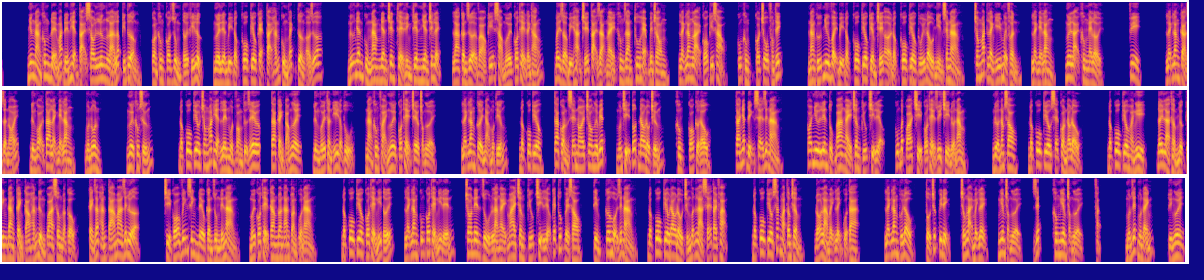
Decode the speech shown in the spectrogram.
Nhưng nàng không để mắt đến hiện tại sau lưng là lấp ký tưởng còn không có dùng tới khí lực, người liền bị độc cô kiêu kẹt tại hắn cùng vách tường ở giữa. Nữ nhân cùng nam nhân trên thể hình thiên nhiên trinh lệnh là cần dựa vào kỹ xảo mới có thể đánh thắng, bây giờ bị hạn chế tại dạng này không gian thu hẹp bên trong, lạnh lăng lại có kỹ xảo, cũng không có chỗ phóng thích. Nàng cứ như vậy bị độc cô kiêu kiềm chế ở độc cô kiêu túi đầu nhìn xem nàng, trong mắt lạnh ý mười phần, lạnh nhẹ lăng, ngươi lại không nghe lời. Phi lạnh lăng cả giận nói, đừng gọi ta lạnh nhẹ lăng, buồn nôn. Ngươi không xứng. Độc cô kiêu trong mắt hiện lên một vòng tự dễ ư ta cảnh cáo ngươi, đừng với thần y độc thủ, nàng không phải ngươi có thể trêu cho người. Lạnh lăng cười nhạo một tiếng, độc cô kiêu, ta còn sẽ nói cho ngươi biết, muốn trị tốt đau đầu trứng, không có cửa đâu. Ta nhất định sẽ giết nàng. Coi như liên tục ba ngày châm cứu trị liệu, cũng bất quá chỉ có thể duy trì nửa năm. Nửa năm sau, độc cô kiêu sẽ còn đau đầu. Độc cô kiêu hoài nghi, đây là thẩm nhược kinh đang cảnh cáo hắn đừng qua sông đoạn cầu, cảnh giác hắn tá ma giết lửa. Chỉ có vĩnh sinh đều cần dùng đến nàng mới có thể cam đoan an toàn của nàng. Độc cô kiêu có thể nghĩ tới, lạnh lăng cũng có thể nghĩ đến, cho nên dù là ngày mai châm cứu trị liệu kết thúc về sau, tìm cơ hội giết nàng, độc cô kiêu đau đầu chứng vẫn là sẽ tái phạm. Độc cô kiêu sắc mặt tâm trầm, đó là mệnh lệnh của ta. Lạnh lăng cúi đầu, tổ chức quy định, chống lại mệnh lệnh, nghiêm trọng người, giết, không nghiêm trọng người, phạt. Muốn giết muốn đánh, tùy ngươi.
